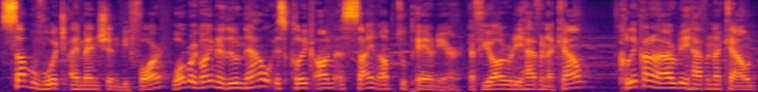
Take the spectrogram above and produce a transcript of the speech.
some of which I mentioned before. What we're going to do now is click on sign up to Payoneer. If you already have an account, click on I already have an account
